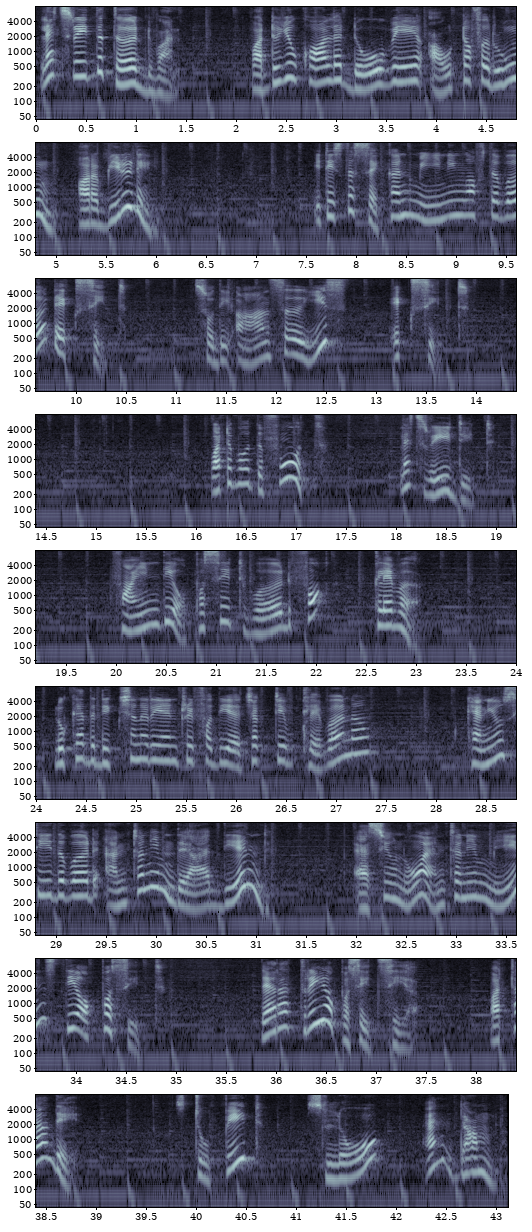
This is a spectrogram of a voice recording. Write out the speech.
Let's read the third one. What do you call a doorway out of a room or a building? It is the second meaning of the word exit. So the answer is exit. What about the fourth? Let's read it. Find the opposite word for clever. Look at the dictionary entry for the adjective clever now. Can you see the word antonym there at the end? As you know, antonym means the opposite. There are three opposites here. What are they? Stupid, slow, and dumb.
